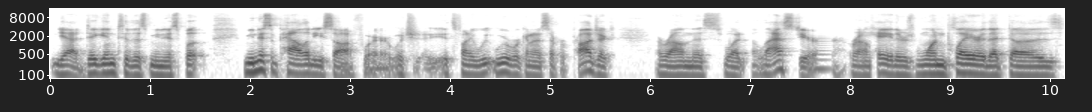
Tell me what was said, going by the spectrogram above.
yeah dig into this municipal municipality software. Which it's funny we, we were working on a separate project around this what last year around hey there's one player that does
